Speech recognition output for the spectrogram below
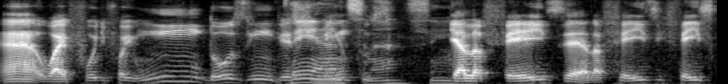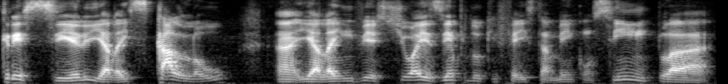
é, o iFood foi um dos investimentos antes, né? que ela fez, ela fez e fez crescer e ela escalou uh, e ela investiu a exemplo do que fez também com Simpla,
